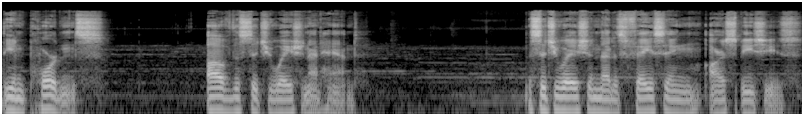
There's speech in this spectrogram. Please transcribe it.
the importance of the situation at hand, the situation that is facing our species.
